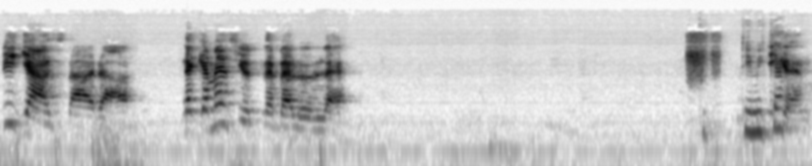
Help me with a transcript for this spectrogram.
vigyázzál rá. Nekem ez jött le belőle. Timike? Igen.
